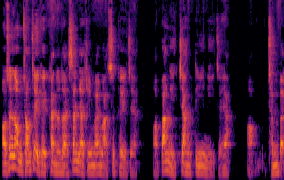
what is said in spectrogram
哦，所以说我们从这里可以看得出来，三角形买法是可以这样啊，帮你降低你怎样。啊，成本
